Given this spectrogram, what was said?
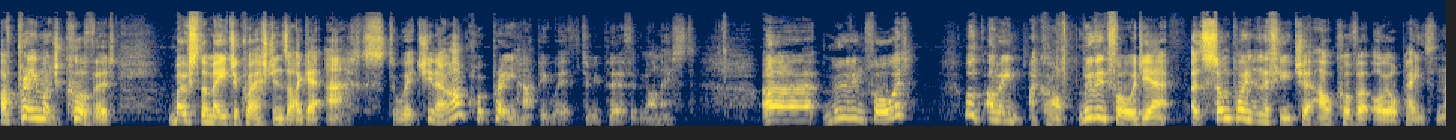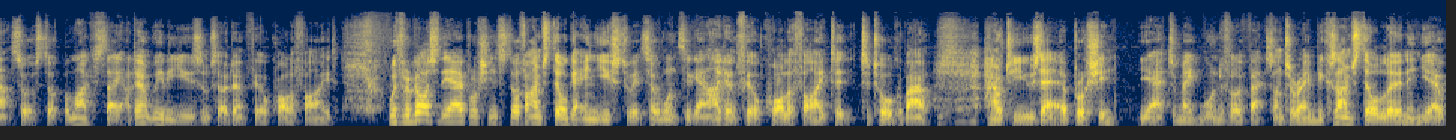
I've pretty much covered most of the major questions I get asked, which, you know, I'm quite pretty happy with, to be perfectly honest. Uh, moving forward, well, I mean, I can't. Moving forward, yeah, at some point in the future, I'll cover oil paints and that sort of stuff. But like I say, I don't really use them, so I don't feel qualified. With regards to the airbrushing stuff, I'm still getting used to it. So once again, I don't feel qualified to, to talk about how to use airbrushing yeah, to make wonderful effects on terrain because I'm still learning, you know.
